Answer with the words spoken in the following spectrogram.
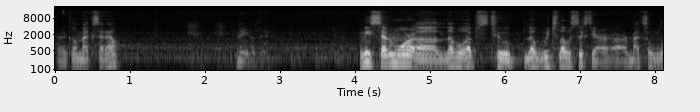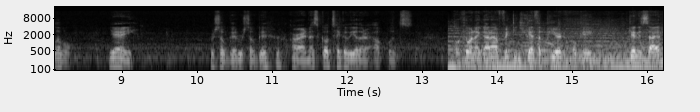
There we go. Max that out. Nailed it. We need seven more uh, level ups to level, reach level 60, our, our maximum level. Yay. We're so good, we're so good. Alright, let's go take the other outputs. Okay, when I got out, freaking Geth appeared. Okay, get inside.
